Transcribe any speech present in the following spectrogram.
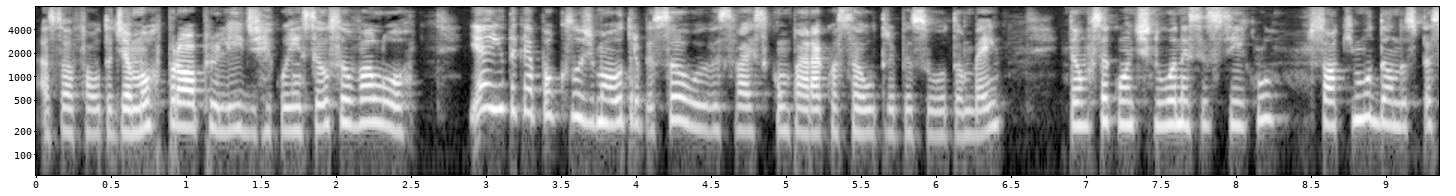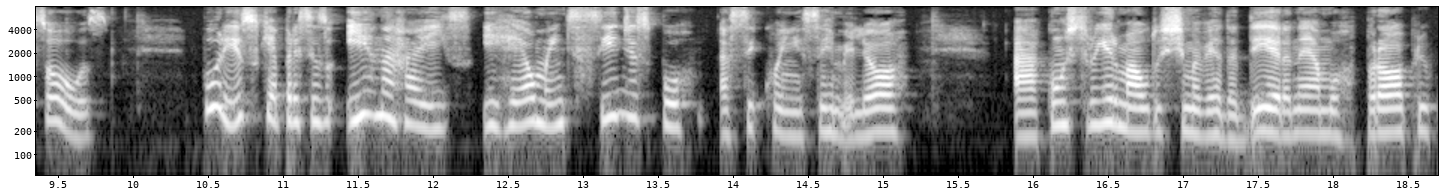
a sua falta de amor próprio ali, de reconhecer o seu valor. E aí, daqui a pouco surge uma outra pessoa e você vai se comparar com essa outra pessoa também. Então, você continua nesse ciclo, só que mudando as pessoas. Por isso que é preciso ir na raiz e realmente se dispor a se conhecer melhor, a construir uma autoestima verdadeira, né, amor próprio,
